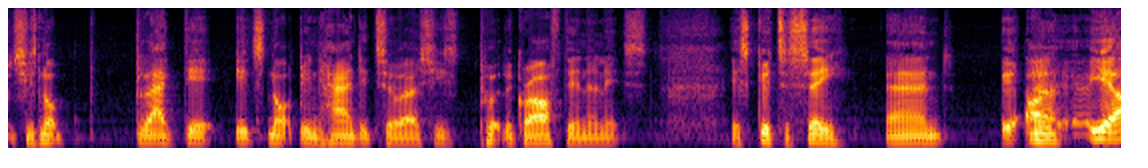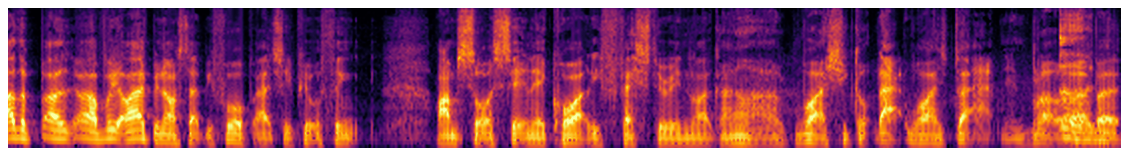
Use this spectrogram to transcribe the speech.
She's not blagged it. It's not been handed to her. She's put the graft in, and it's it's good to see. And it, I, yeah, other I- I've, I've been asked that before. But actually, people think I'm sort of sitting there quietly festering, like going, "Oh, why has she got that? Why is that happening?" Blah. blah. but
